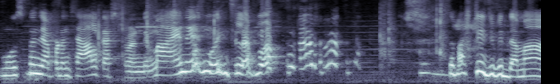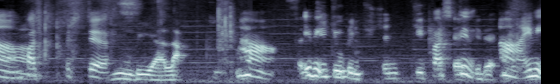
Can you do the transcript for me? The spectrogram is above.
మూసుకొని చెప్పడం చాలా కష్టం అండి మా ఆయన ఏం మూయించలేకపోతున్నారు సో ఫస్ట్ చూపిద్దామా. First first. ఇది అలా. ఇది. ఫస్ట్ ఇది.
